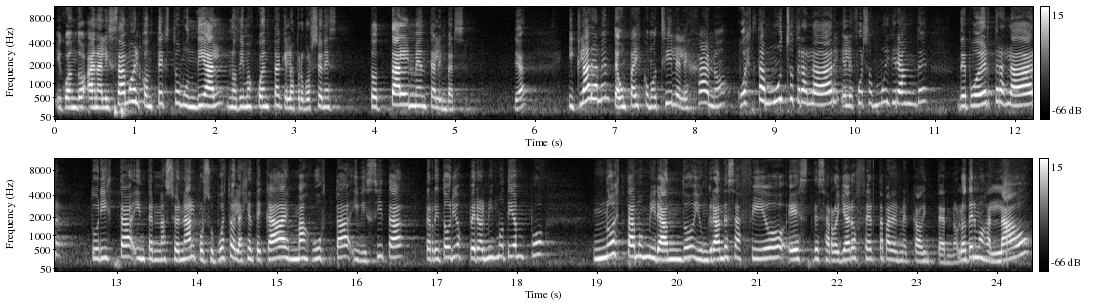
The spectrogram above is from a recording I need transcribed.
Y cuando analizamos el contexto mundial nos dimos cuenta que las proporciones totalmente a la inversa. ¿ya? Y claramente a un país como Chile, lejano, cuesta mucho trasladar, el esfuerzo es muy grande de poder trasladar turista internacional. Por supuesto, la gente cada vez más gusta y visita territorios, pero al mismo tiempo no estamos mirando y un gran desafío es desarrollar oferta para el mercado interno. Lo tenemos al lado,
